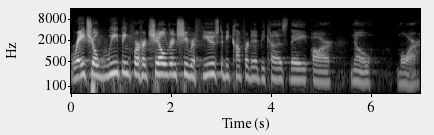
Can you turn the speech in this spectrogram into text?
Rachel weeping for her children. She refused to be comforted because they are no more.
